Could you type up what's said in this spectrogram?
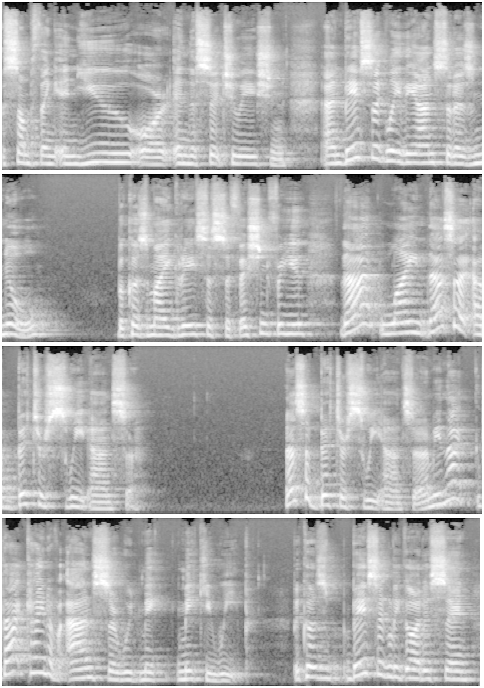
something in you or in the situation, and basically the answer is no, because my grace is sufficient for you, that line, that's a, a bittersweet answer. That's a bittersweet answer. I mean, that, that kind of answer would make, make you weep. Because basically, God is saying,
